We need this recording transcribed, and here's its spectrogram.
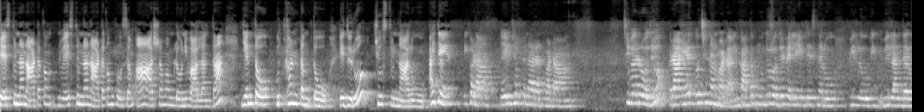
చేస్తున్న నాటకం వేస్తున్న నాటకం కోసం ఆ ఆశ్రమంలోని వాళ్ళంతా ఎంతో ఉత్కంఠంతో ఎదురు చూస్తున్నారు. అయితే ఇక్కడ ఏం చెప్తున్నారనమాట చివరి రోజు రాణి వచ్చిందనమాట ఇంకా అంతకు ముందు రోజే వెళ్ళి ఏం చేసినారు? వీళ్ళు వీళ్ళందరూ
